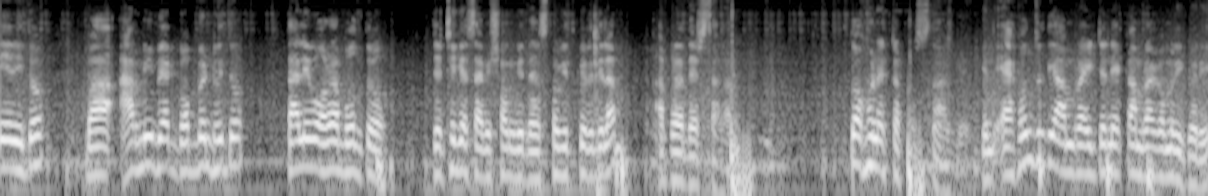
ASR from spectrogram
নিয়ে নিত বা আর্মি ব্যাক গভর্নমেন্ট হইতো তাহলে ওরা বলতো যে ঠিক আছে, আমি সংবিধান স্থগিত করে দিলাম, আপনারা দেশ চালান। তখন একটা প্রশ্ন আসবে। কিন্তু এখন যদি আমরা এটা নিয়ে কামড়াকামড়ি করি,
